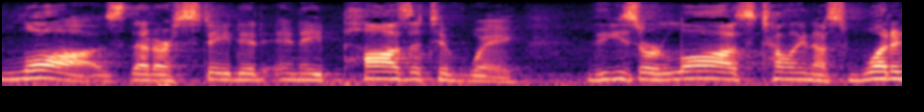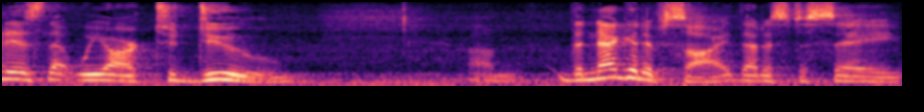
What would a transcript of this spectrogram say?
laws that are stated in a positive way. These are laws telling us what it is that we are to do. Um, the negative side, that is to say,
